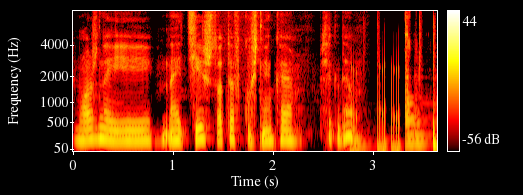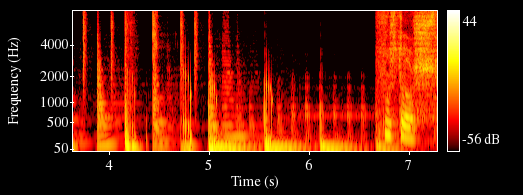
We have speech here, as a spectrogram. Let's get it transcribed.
можно и найти что-то вкусненькое всегда. Ну что ж,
